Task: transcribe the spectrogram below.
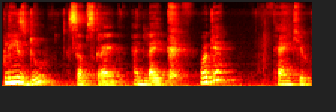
Please do subscribe and like. Okay? Thank you.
